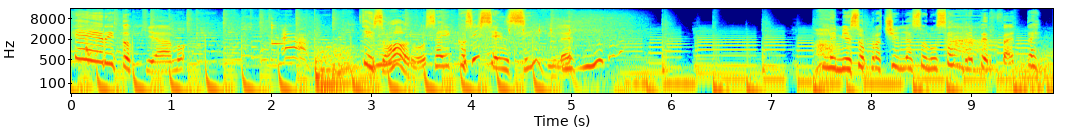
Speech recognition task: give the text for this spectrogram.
E ritocchiamo. Tesoro, sei così sensibile. Le mie sopracciglia sono sempre perfette.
